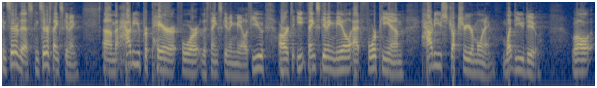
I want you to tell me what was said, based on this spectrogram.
Consider this, consider Thanksgiving. Um, how do you prepare for the Thanksgiving meal? If you are to eat Thanksgiving meal at 4 p.m., how do you structure your morning? What do you do? Well,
